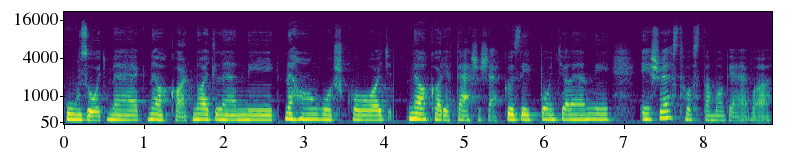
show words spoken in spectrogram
húzódj meg, ne akart nagy lenni, ne hangoskodj, ne akarja társaság középpontja lenni, és ő ezt hozta magával.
